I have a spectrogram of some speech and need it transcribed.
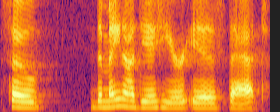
So the main idea here is that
